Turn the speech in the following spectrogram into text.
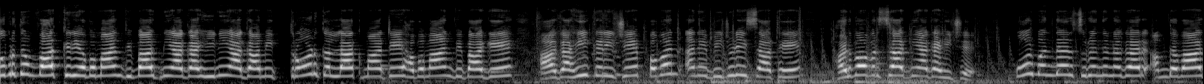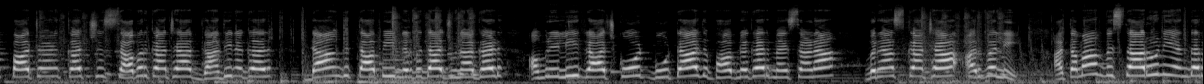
સૌપ્રથમ વાત કરીએ હવામાન વિભાગની આગાહીની. આગામી ત્રણ કલાક માટે હવામાન વિભાગે આગાહી કરી છે પવન અને વીજળી સાથે હળવા વરસાદની આગાહી છે. પોરબંદર, સુરેન્દ્રનગર, અમદાવાદ, પાટણ, કચ્છ, સાબરકાંઠા, ગાંધીનગર, ડાંગ, તાપી, નર્મદા, જુનાગઢ, અમરેલી, રાજકોટ, બોટાદ, ભાવનગર, મહેસાણા, બનાસકાંઠા, અરવલ્લી આ તમામ વિસ્તારોની અંદર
